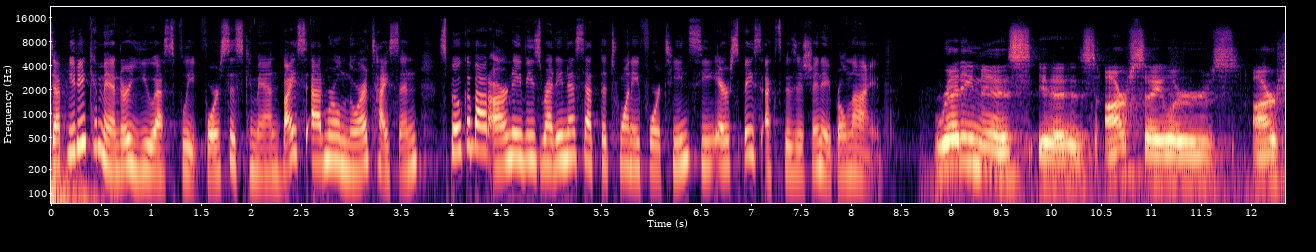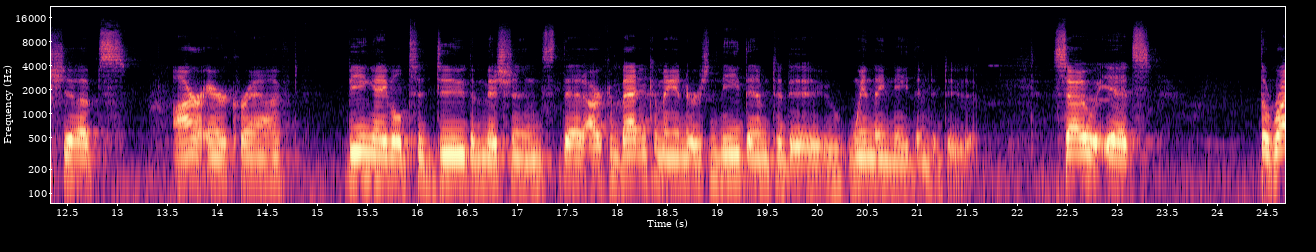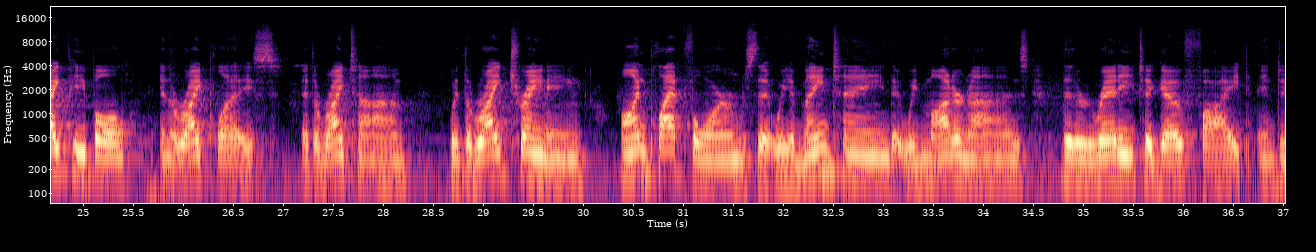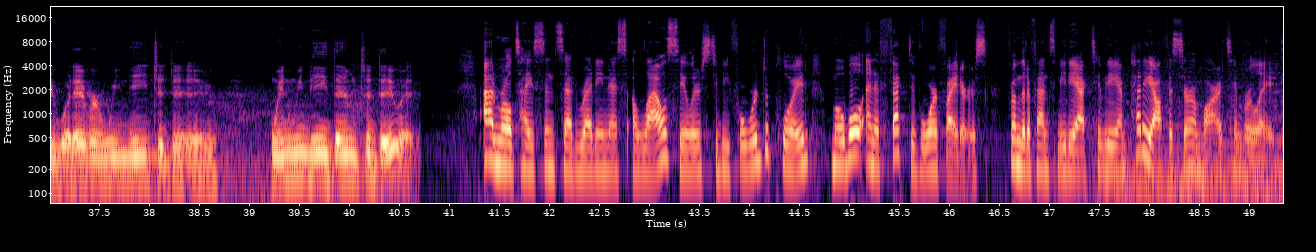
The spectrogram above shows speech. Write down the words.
Deputy Commander, U.S. Fleet Forces Command, Vice Admiral Nora Tyson spoke about our Navy's readiness at the 2014 Sea Air Space Exposition April 9th. Readiness is our sailors, our ships, our aircraft being able to do the missions that our combatant commanders need them to do when they need them to do them. So it's the right people in the right place at the right time with the right training on platforms that we have maintained, that we modernize, that are ready to go fight and do whatever we need to do when we need them to do it. Admiral Tyson said readiness allows sailors to be forward deployed, mobile, and effective warfighters. From the Defense Media Activity, I'm Petty Officer Amara Timberlake.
